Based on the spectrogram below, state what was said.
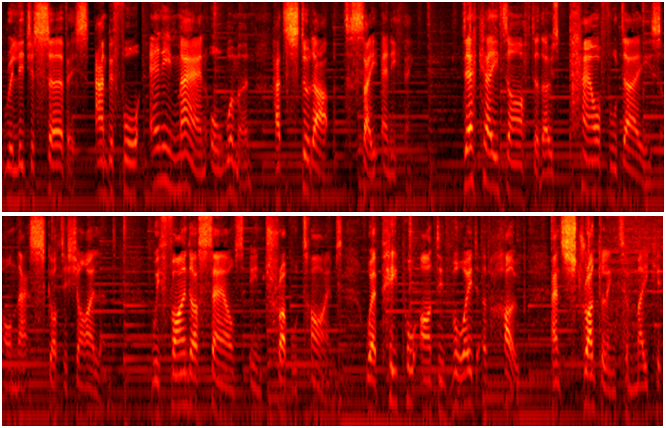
religious service and before any man or woman had stood up to say anything. Decades after those powerful days on that Scottish island, we find ourselves in troubled times where people are devoid of hope and struggling to make it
